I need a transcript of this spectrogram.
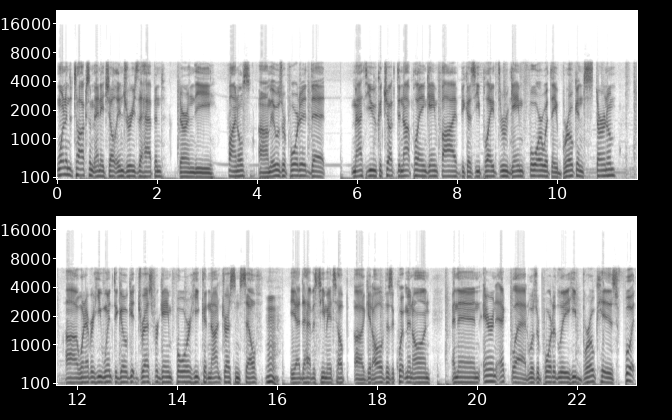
wanting to talk some NHL injuries that happened during the finals. Um, it was reported that Matthew Tkachuk did not play in Game Five because he played through Game Four with a broken sternum. Uh, whenever he went to go get dressed for Game Four, he could not dress himself. Mm. He had to have his teammates help uh, get all of his equipment on. And then Aaron Ekblad was reportedly he broke his foot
